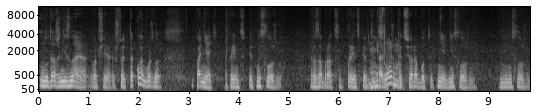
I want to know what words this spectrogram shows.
ну, даже не зная вообще, что это такое, можно понять, в принципе. Это несложно. Разобраться, в принципе, в деталях, как это все работает. Нет, не сложно. Не, не сложно.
